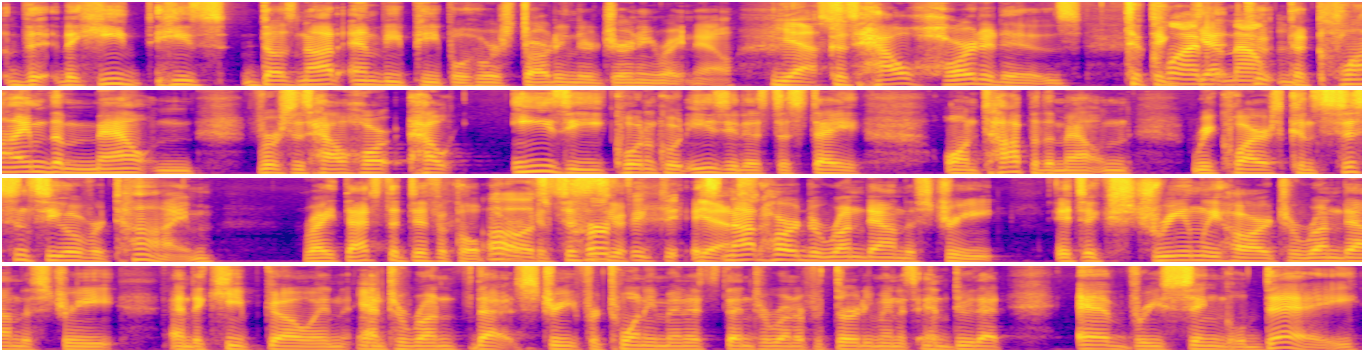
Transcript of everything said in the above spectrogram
that that he he's does not envy people who are starting their journey right now. Yes. because how hard it is To climb the mountain. to, climb the mountain versus how hard how easy quote unquote easy it is to stay on top of the mountain requires consistency over time right that's the difficult part Oh, it's Consistency- perfect, it's yes. not hard to run down the street it's extremely hard to run down the street and to keep going and to run that street for 20 minutes then to run it for 30 minutes and do that every single day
